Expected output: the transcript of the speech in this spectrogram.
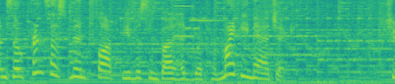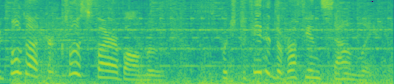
And so Princess Mint fought Beavis and Butthead with her mighty magic. She pulled out her close fireball move, which defeated the ruffians soundly.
